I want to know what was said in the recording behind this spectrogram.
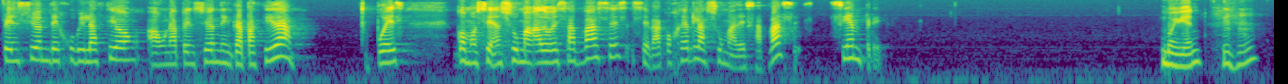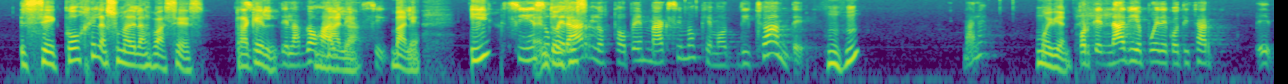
pensión de jubilación, a una pensión de incapacidad? pues como se han sumado esas bases, se va a coger la suma de esas bases, siempre. Muy bien. Se coge la suma de las bases, Raquel. de las dos vale, altas, sí. Vale. Y Sin entonces- superar los topes máximos que hemos dicho antes, ¿vale? Muy bien. Porque nadie puede cotizar eh,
